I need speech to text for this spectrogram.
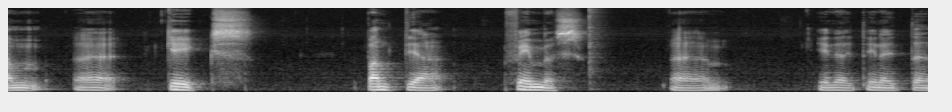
am uh, gigs, bandia, famous, um, i wneud, i wneud uh,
